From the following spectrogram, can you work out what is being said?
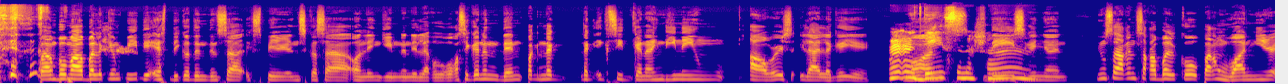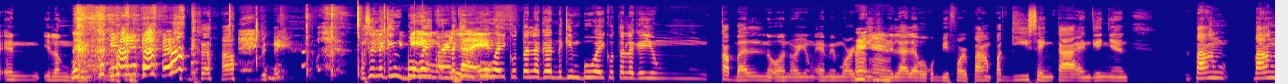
Parang bumabalik yung PTSD ko dun din sa experience ko sa online game na nilaro ko. Kasi ganun din, pag nag, nag-exceed ka na, hindi na yung hours ilalagay eh. Mm-mm, Months, days na siya. Days, ganyan. Yung sa akin sa kabal ko, parang one year and ilang months. Grabe. Kasi naging buhay ko, naging life. buhay ko talaga, naging buhay ko talaga yung kabal noon or yung MMORPG Mm-mm. na nilalaro ko before. Parang paggising, kain, ganyan. Parang, parang,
